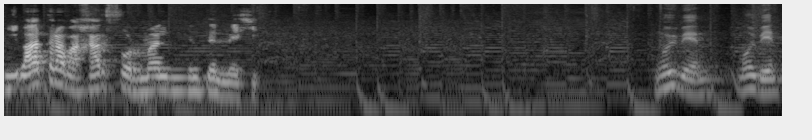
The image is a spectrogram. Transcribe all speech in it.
y va a trabajar formalmente en México. Muy bien, muy bien.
